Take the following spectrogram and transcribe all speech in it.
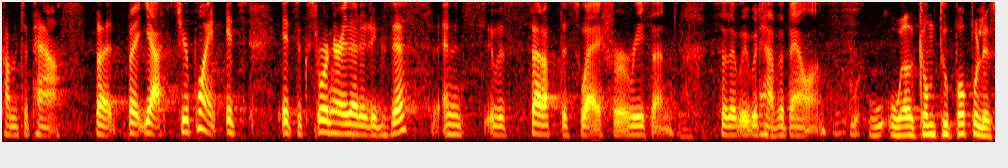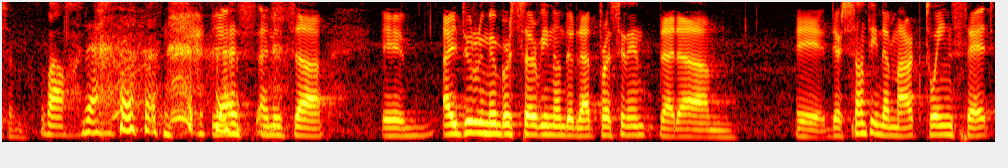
come to pass. But but yes, to your point, it's it's extraordinary that it exists and it's it was set up this way for a reason, so that we would have a balance. Welcome to populism. Well, yes, and it's. Uh, um, I do remember serving under that president. That um, uh, there's something that Mark Twain said,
